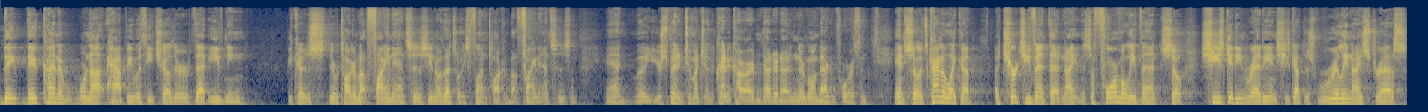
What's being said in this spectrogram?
they, they kind of were not happy with each other that evening because they were talking about finances. You know, that's always fun talking about finances. And, and well, you're spending too much on the credit card and da da da, and they're going back and forth. And, and so it's kind of like a, a church event that night. And it's a formal event. So she's getting ready and she's got this really nice dress.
